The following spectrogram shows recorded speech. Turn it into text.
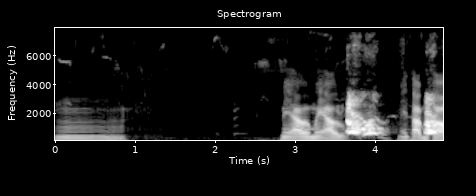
อืม ไม่เอาไม่เอา ไม่ทำเขา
